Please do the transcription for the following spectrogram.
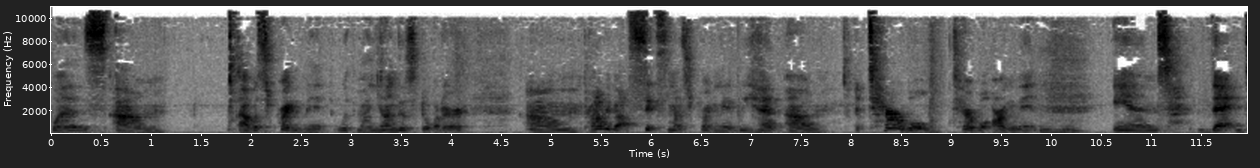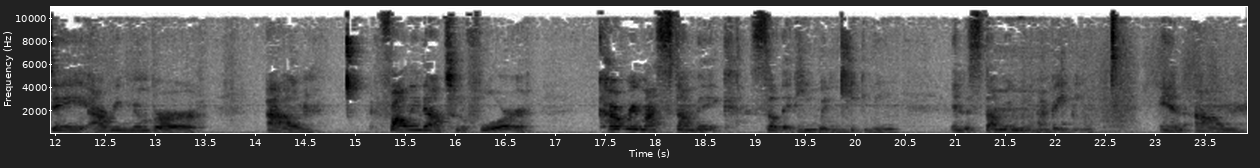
was um, I was pregnant with my youngest daughter, um, probably about six months pregnant. We had um, a terrible, terrible argument, and that day I remember um, falling down to the floor, covering my stomach so that he wouldn't kick me in the stomach with my baby. And, um,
